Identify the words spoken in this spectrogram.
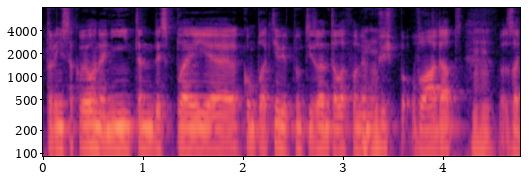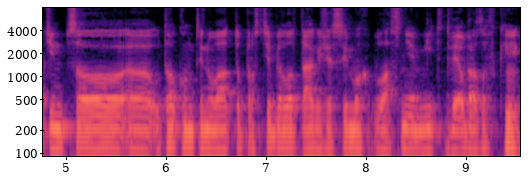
to nic takového není, ten display je kompletně vypnutý, ten telefon hmm. nemůžeš ovládat, hmm. zatímco uh, u toho kontinua to prostě bylo tak, že si mohl vlastně mít dvě obrazovky hmm.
